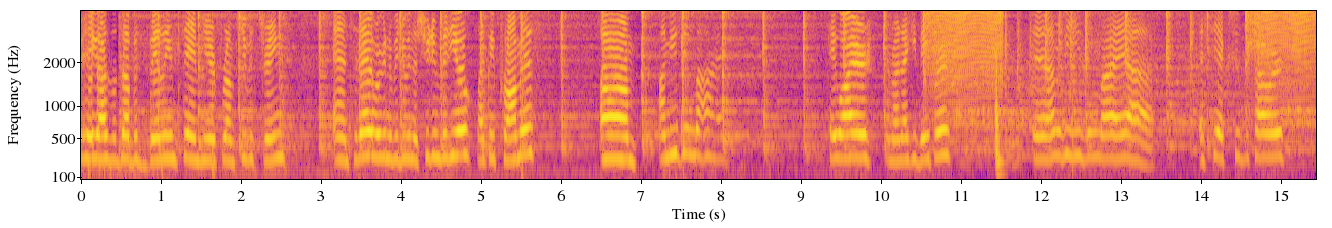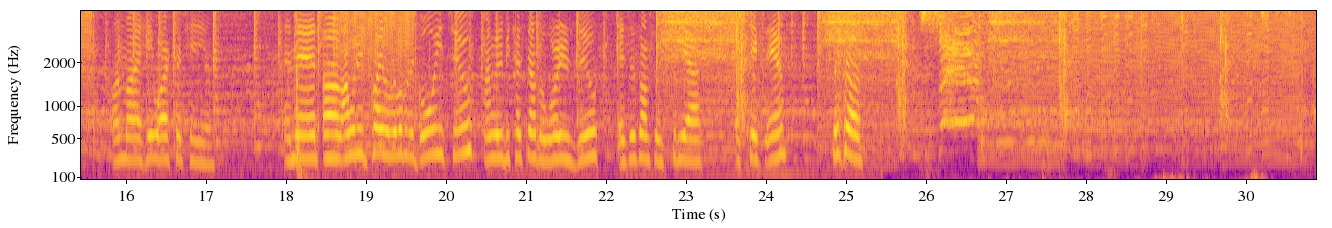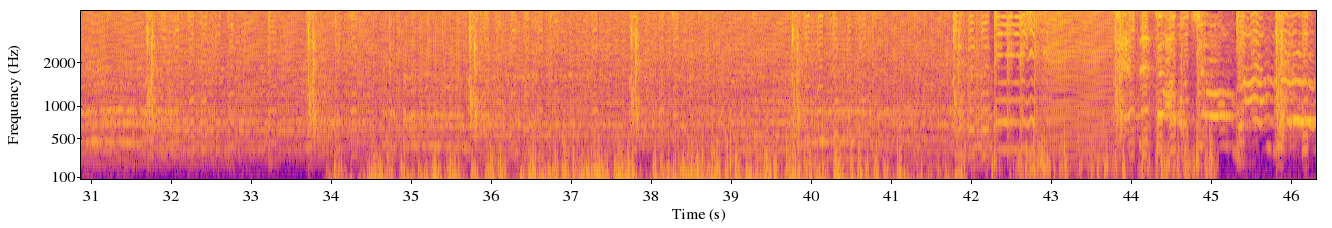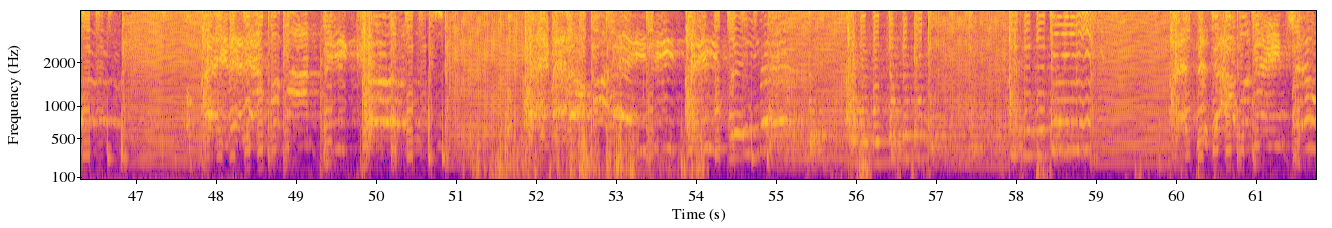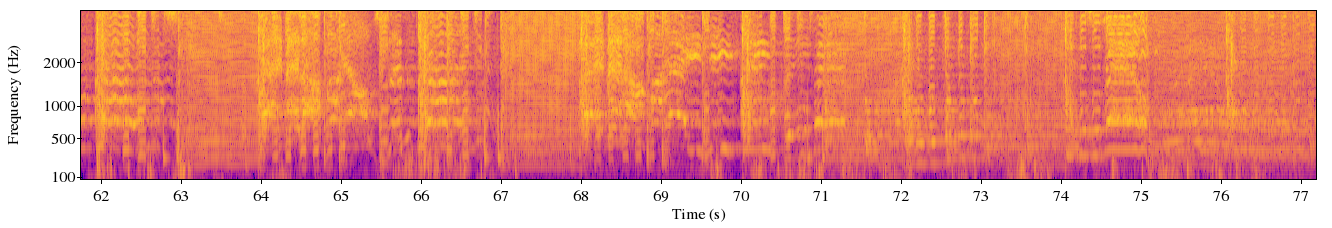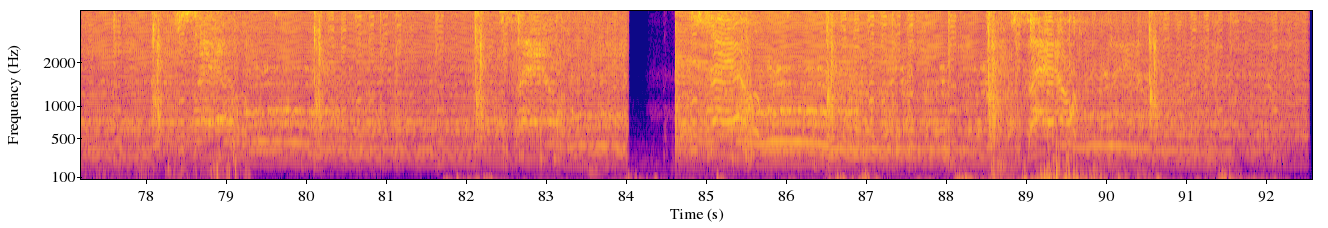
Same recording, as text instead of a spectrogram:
Hey guys, what's up? It's Bailey and Sam here from Chief of Strings, and today we're going to be doing the shooting video like we promised. Um, I'm using my Haywire and my Nike Vapor, and I'm going to be using my uh, STX Superpower on my Haywire Titanium. And then um, I'm going to be playing a little bit of goalie too. I'm going to be testing out the Warrior Zoo. It's just on some shitty ass STX amp. So. This Baby. Angel goes. I'm my own slip.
